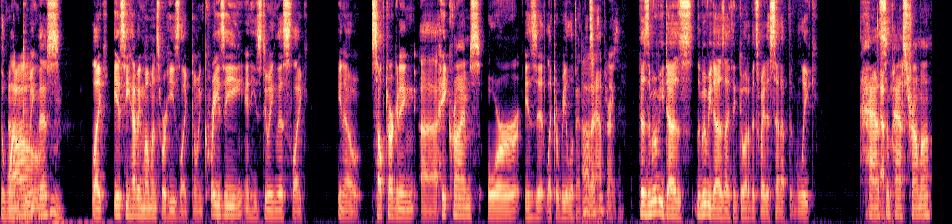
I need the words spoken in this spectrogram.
the one Oh, doing this? hmm. Like, is he having moments where he's like going crazy and he's doing this like, you know, self-targeting uh, hate crimes, or is it like a real event that's, oh, that's, happening? interesting. because the movie does the movie does I think go out of its way to set up that Malik has some past trauma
